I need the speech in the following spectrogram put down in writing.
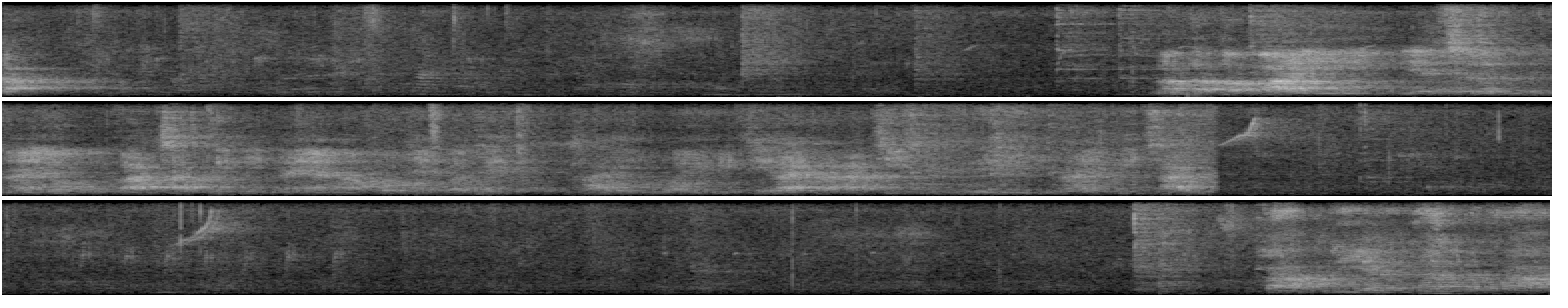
ลำดับต่อไปเรียนเชิญนายกองค์การช่างเทคนิคในอนาคตแห่งประเทศไทยหน่วยวิทยาลัยการอาชีพมินบุรีนายพิชัยกราบเรียนท่านประธาน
